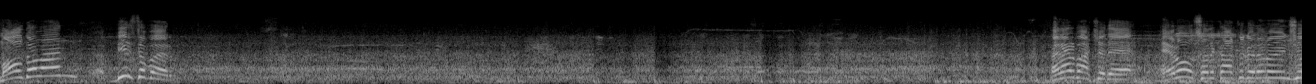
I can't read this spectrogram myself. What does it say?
Moldovan 1-0. Fenerbahçe'de Erol sarı kartı gören oyuncu.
